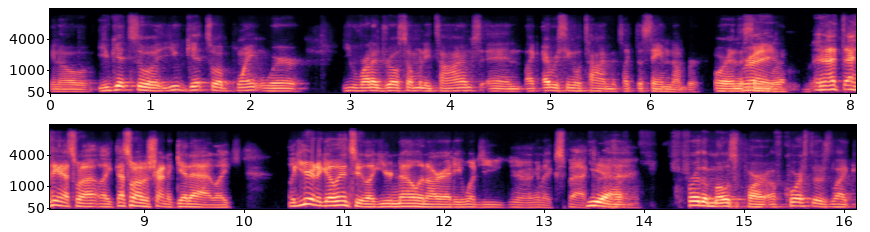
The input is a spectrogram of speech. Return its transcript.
you know you get to a you get to a point where you run a drill so many times and like every single time it's like the same number or in the right. same room. and I, I think that's what I, like that's what i was trying to get at like like you're gonna go into like you're knowing already what you you know gonna expect yeah for the most part of course there's like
